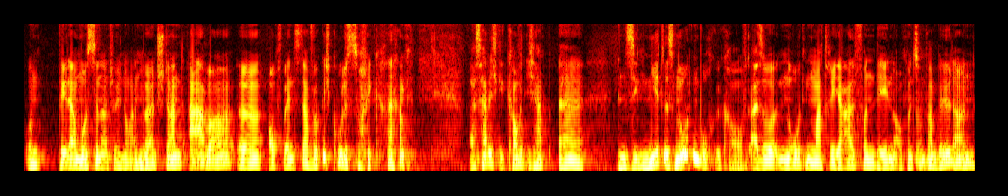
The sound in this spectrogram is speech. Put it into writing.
Und Peter musste natürlich noch an Merch stand, Mhm. aber äh, auch wenn es da wirklich cooles Zeug gab, was habe ich gekauft? Ich habe äh, ein signiertes Notenbuch gekauft, also Notenmaterial von denen, auch mit so ein Mhm. paar Bildern.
